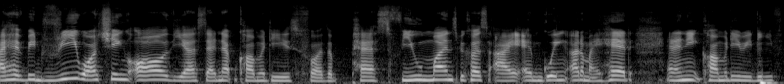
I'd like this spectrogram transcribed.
I have been rewatching all their stand up comedies for the past few months because I am going out of my head and I need comedy relief.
